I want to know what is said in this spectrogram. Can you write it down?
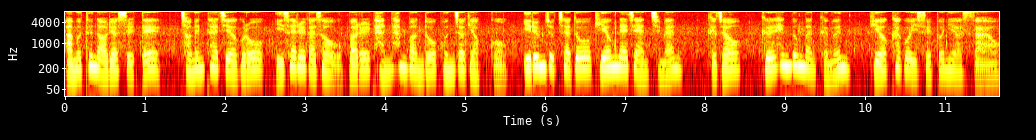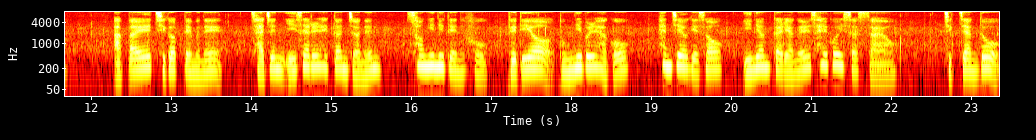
아무튼 어렸을 때 저는 타 지역으로 이사를 가서 오빠를 단 한 번도 본 적이 없고 이름조차도 기억나지 않지만 그저 그 행동만큼은 기억하고 있을 뿐이었어요. 아빠의 직업 때문에 잦은 이사를 했던 저는 성인이 된 후 드디어 독립을 하고 한 지역에서 2년가량을 살고 있었어요. 직장도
